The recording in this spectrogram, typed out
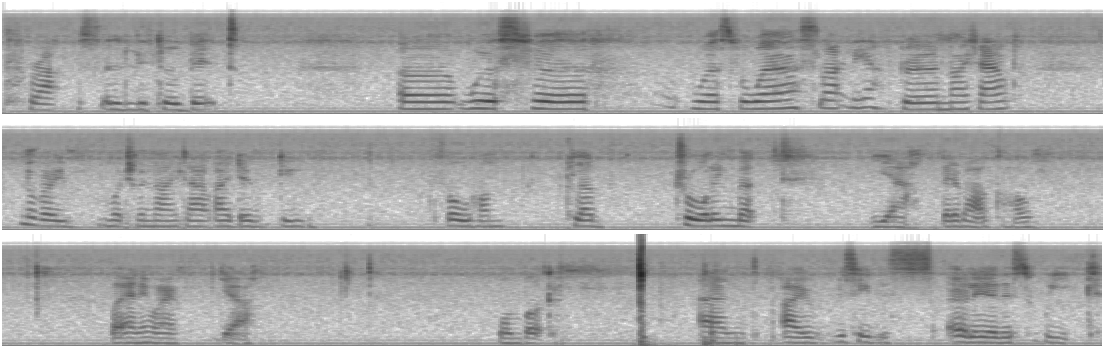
perhaps a little bit uh, worse for worse for wear slightly after a night out. Not very much of a night out, I don't do full on club trawling, but yeah, bit of alcohol. But anyway, yeah, one book. And I received this earlier this week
